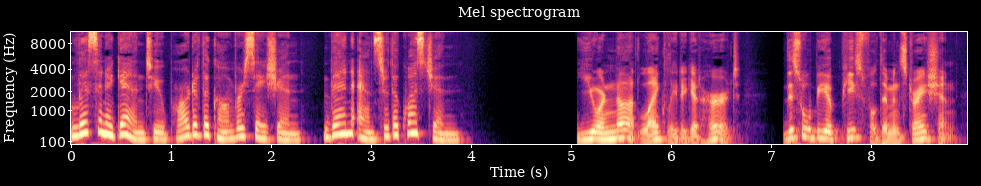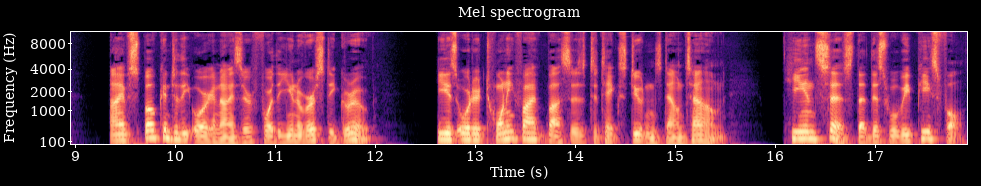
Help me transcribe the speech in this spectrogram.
Listen again to part of the conversation, then answer the question. You are not likely to get hurt. This will be a peaceful demonstration. I have spoken to the organizer for the university group. He has ordered 25 buses to take students downtown. He insists that this will be peaceful.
